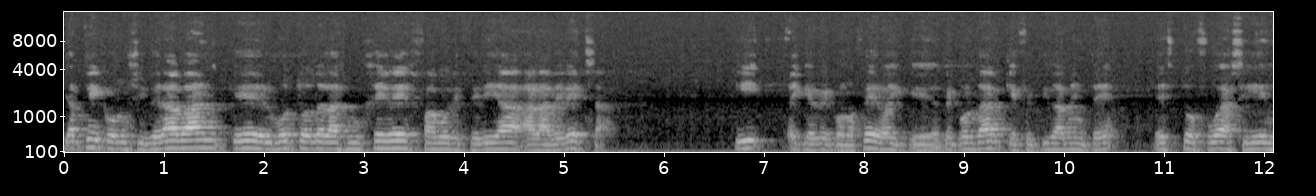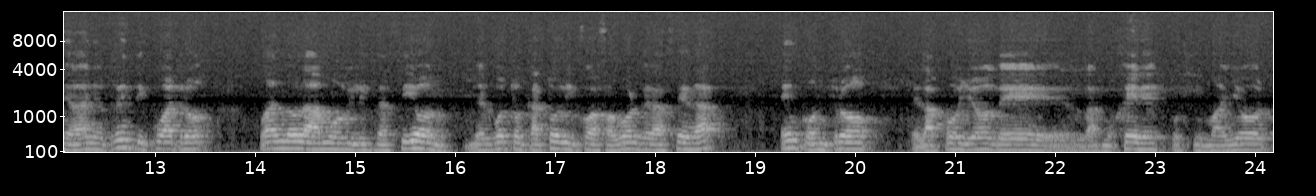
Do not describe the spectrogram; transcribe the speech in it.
ya que consideraban que el voto de las mujeres favorecería a la derecha. Y hay que reconocer hay que recordar que efectivamente esto fue así en el año 34 cuando la movilización del voto católico a favor de la CEDA encontró el apoyo de las mujeres por su mayor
